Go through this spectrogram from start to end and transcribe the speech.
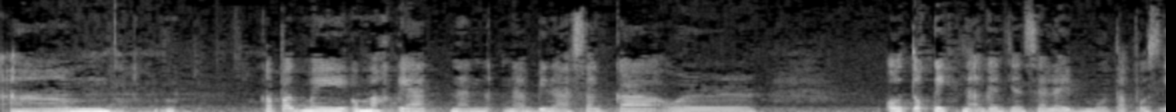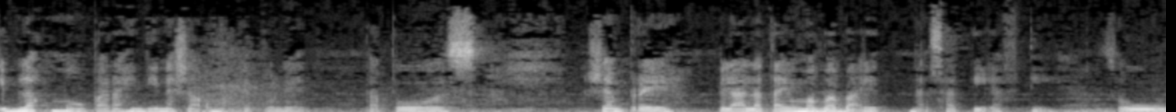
um, kapag may umakyat na, na binasag ka or auto-click na agad yan sa live mo, tapos i-block mo para hindi na siya umakyat ulit. Tapos, syempre, kilala tayong mababait na sa TFT. So,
